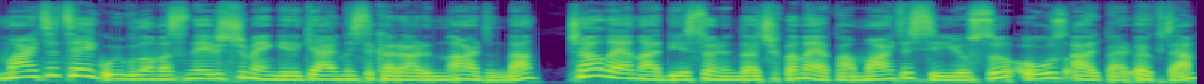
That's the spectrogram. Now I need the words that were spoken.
Martı Tag uygulamasına erişim engeli gelmesi kararının ardından Çağlayan Adliyesi önünde açıklama yapan Martı CEO'su Oğuz Alper Öktem,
